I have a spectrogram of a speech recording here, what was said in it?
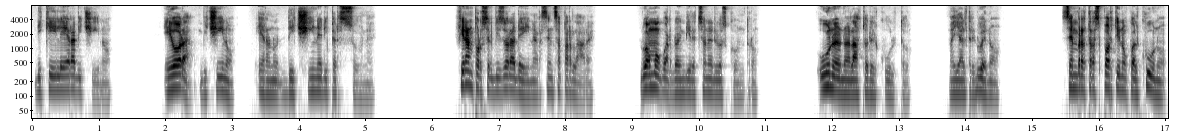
di chi le era vicino. E ora, vicino, erano decine di persone. Firan porse il visore ad Einar senza parlare. L'uomo guardò in direzione dello scontro. Uno è un alato del culto, ma gli altri due no. Sembra trasportino qualcuno,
